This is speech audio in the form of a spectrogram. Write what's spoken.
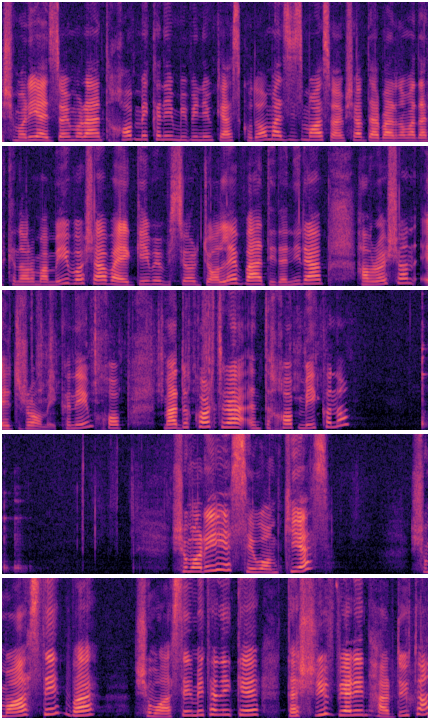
شماره عزیزای ما را انتخاب می‌کنیم. می‌بینیم که از کدام عزیز ما است و امشب در برنامه در کنار ما می باشه و یک game بسیار جالب و دیدنی را همراهشان اجرا می‌کنیم. کنیم خب من دو کارت را انتخاب می کنم شماره سوم کی است؟ شما هستین و شما هستین می‌تونید که تشریف بیارین. هر دویتان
